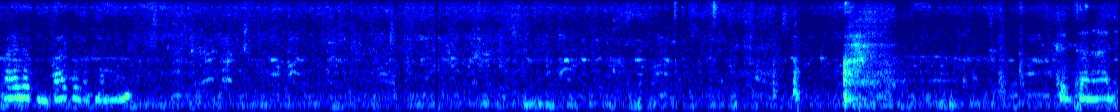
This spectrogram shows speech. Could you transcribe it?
पाहिलं पण काय करत नाही मी. किती जण आले?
